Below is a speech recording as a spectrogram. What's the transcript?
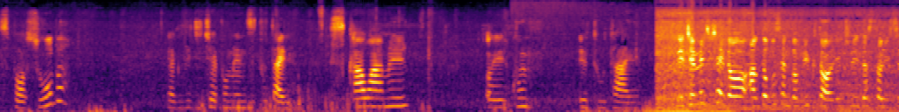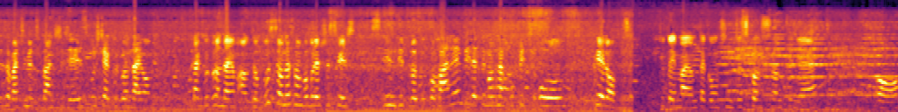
sposób. Jak widzicie pomiędzy tutaj skałami. Ojejku. I tutaj. Jedziemy dzisiaj do autobusem do Wiktorii, czyli do stolicy. Zobaczymy co tam się dzieje. Spójrzcie jak wyglądają, tak wyglądają autobusy. One są w ogóle wszystkie z Indii produkowane. Bilety można kupić u kierowcy. Tutaj mają taką hinduską świątynię. O.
